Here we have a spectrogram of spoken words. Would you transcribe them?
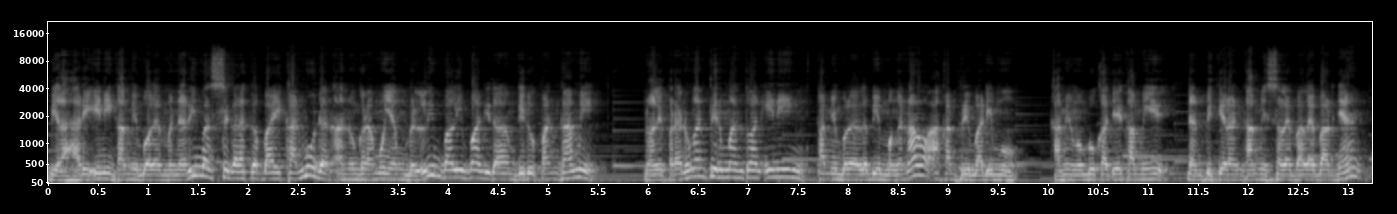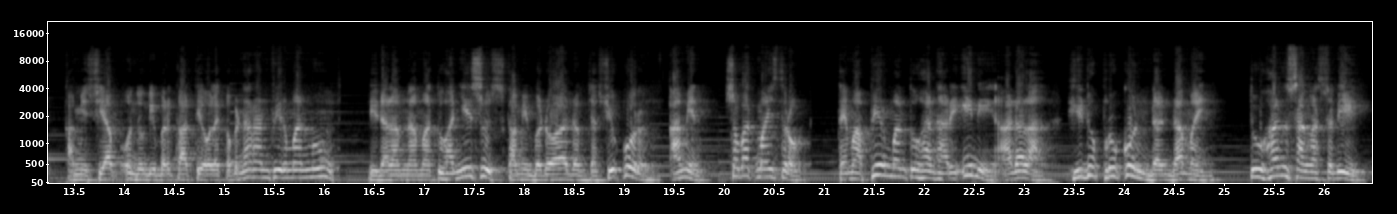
bila hari ini kami boleh menerima segala kebaikan-Mu dan anugerah-Mu yang berlimpah-limpah di dalam kehidupan kami. Melalui perenungan firman Tuhan ini, kami boleh lebih mengenal akan pribadi-Mu. Kami membuka diri kami dan pikiran kami selebar-lebarnya. Kami siap untuk diberkati oleh kebenaran firman-Mu. Di dalam nama Tuhan Yesus, kami berdoa dan mengucap syukur. Amin. Sobat Maestro, Tema firman Tuhan hari ini adalah hidup rukun dan damai. Tuhan sangat sedih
